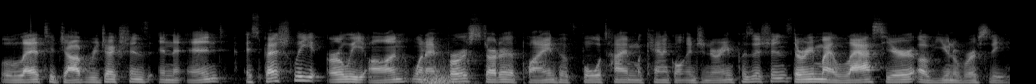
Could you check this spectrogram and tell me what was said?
led to job rejections in the end, especially early on when I first started applying to full-time mechanical engineering positions during during my last year of university.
